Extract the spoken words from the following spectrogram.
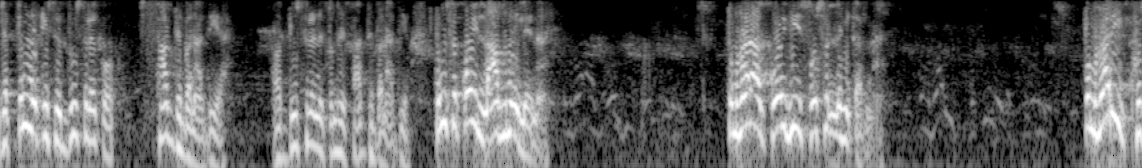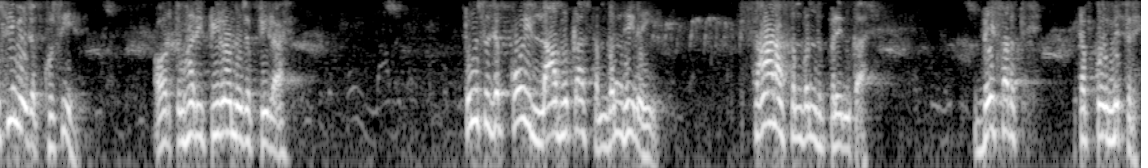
जब तुमने किसी दूसरे को साध्य बना दिया और दूसरे ने तुम्हें साध्य बना दिया। तुमसे कोई लाभ नहीं लेना है। तुम्हारा कोई भी शोषण नहीं करना है। तुम्हारी खुशी में जब खुशी है और तुम्हारी पीड़ा में जब पीड़ा है तुमसे जब कोई लाभ का संबंध ही नहीं, सारा संबंध प्रेम का है। बेसर्त तब कोई मित्र है,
